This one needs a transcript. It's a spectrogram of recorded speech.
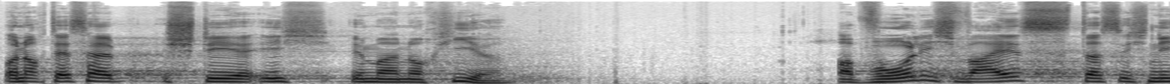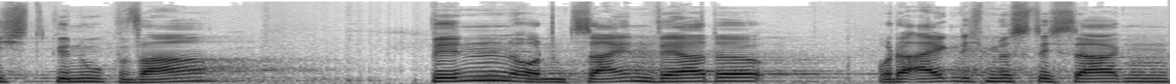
Und auch deshalb stehe ich immer noch hier. Obwohl ich weiß, dass ich nicht genug war, bin und sein werde, oder eigentlich müsste ich sagen,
